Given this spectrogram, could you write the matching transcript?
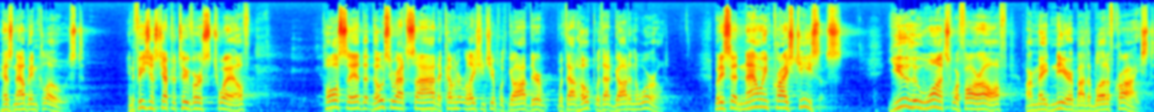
has now been closed. In Ephesians chapter 2 verse 12, Paul said that those who are outside a covenant relationship with God, they're without hope, without God in the world. But he said, Now in Christ Jesus, you who once were far off are made near by the blood of Christ.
